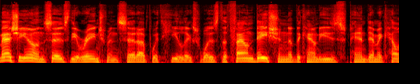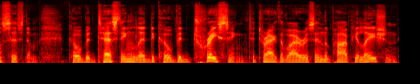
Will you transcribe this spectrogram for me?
Macchione says the arrangement set up with Helix was the foundation of the county's pandemic health system. COVID testing led to COVID tracing to track the virus in the population.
